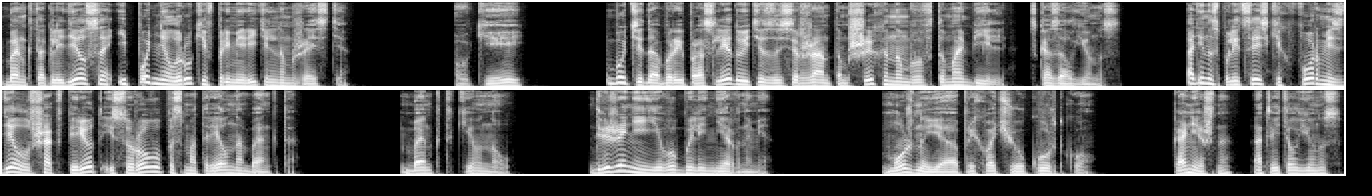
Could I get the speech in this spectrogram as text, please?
Бэнкт огляделся и поднял руки в примирительном жесте. «Окей. Будьте добры, проследуйте за сержантом Шиханом в автомобиль», — сказал Юнос. Один из полицейских в форме сделал шаг вперед и сурово посмотрел на Бэнкта. Бэнкт кивнул. Движения его были нервными. «Можно я прихвачу куртку?» «Конечно», — ответил Юнус.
